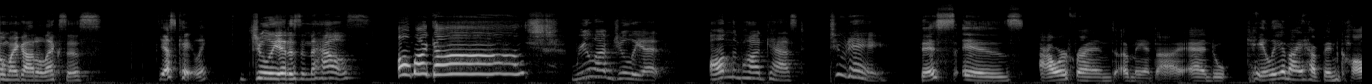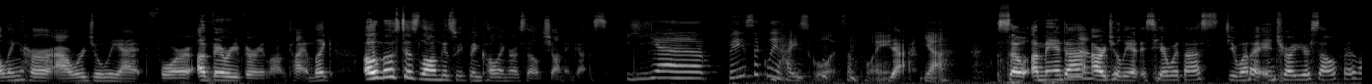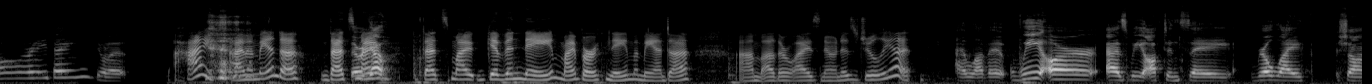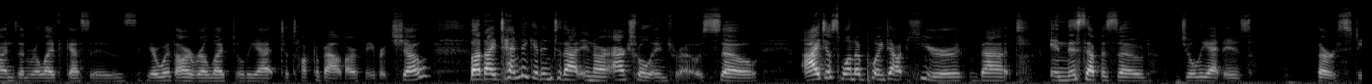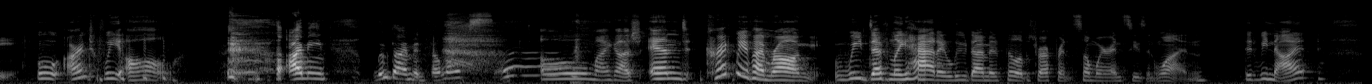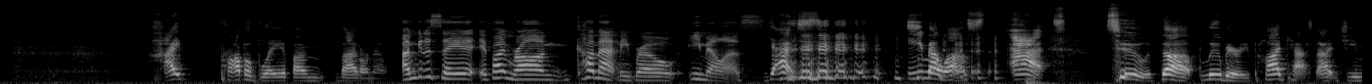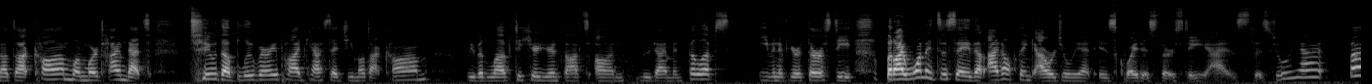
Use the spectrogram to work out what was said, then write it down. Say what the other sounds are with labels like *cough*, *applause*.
Oh my god, Alexis. Yes, Kaylea. Juliet is in the house. Oh my gosh! Real life Juliet on the podcast today. This is our friend Amanda, and Kaylea and I have been calling her our Juliet for a very, very long time. Like, almost as long as we've been calling ourselves Shawn and Gus. Yeah, basically high school at some point. Yeah. Yeah. So, Amanda, Yeah. our Juliet, is here with us. Do you want to intro yourself at all or anything? Do you want to? Hi, I'm Amanda. That's There we my go. that's my given name, my birth name, Amanda, um, otherwise known as Juliet. I love it. We are, as we often say, real life Shawn's and real life guesses here with our real life Juliet to talk about our favorite show. But I tend to get into that in our actual intros. So I just want to point out here that in this episode, Juliet is thirsty. Oh, aren't we all? *laughs* I mean, Lou Diamond Phillips. uh, Oh my gosh. And correct me if I'm wrong, we definitely had a Lou Diamond Phillips reference somewhere in season one. Did we not? I probably, if I'm, I don't know. I'm gonna say it. If I'm wrong, come at me, bro. Email us. Yes. *laughs* email us at to the blueberry podcast at gmail.com one more time that's to the blueberry podcast at gmail.com we would love to hear your thoughts on lou diamond phillips even if you're thirsty but i wanted to say that i don't think our juliet is quite as thirsty as this juliet but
